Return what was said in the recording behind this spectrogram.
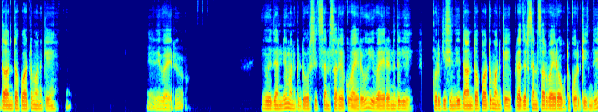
దాంతో పాటు మనకి ఇది వైరు ఇదండి మనకి డోర్ స్విచ్ సెన్సార్ యొక్క వైరు. ఈ వైర్ అనేది కొరికేసింది. దాంతో పాటు మనకి ప్రెజర్ సెన్సార్ వైర్ ఒకటి కొరికింది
